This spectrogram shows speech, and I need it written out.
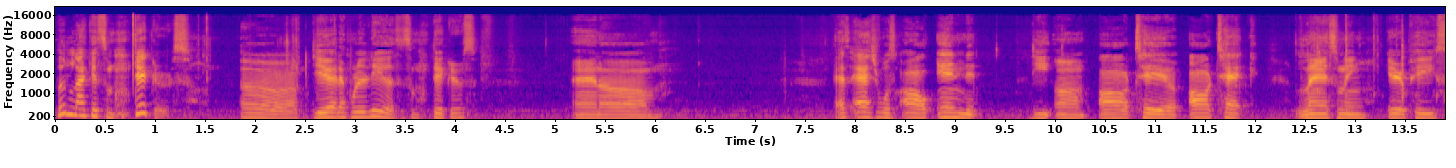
look like it's some stickers. Uh, yeah, that's what it is, it's some stickers. And, um, that's actually what's all in it. The, um, Altec Lansling earpiece.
